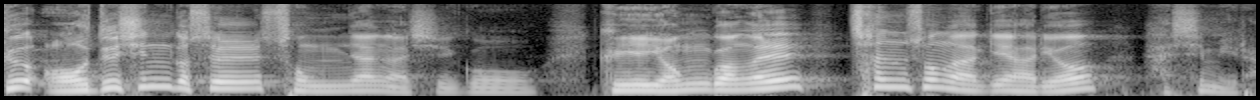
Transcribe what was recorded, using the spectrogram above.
그 얻으신 것을 속량하시고 그의 영광을 찬송하게 하려 하심이라.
